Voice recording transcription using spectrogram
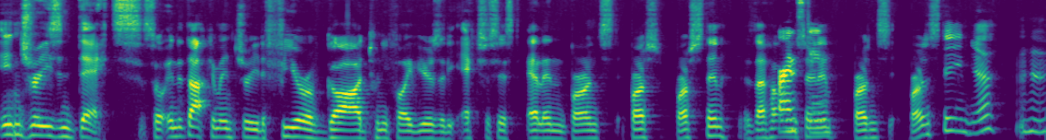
Injuries and deaths. So in the documentary, The Fear of God: Twenty Five Years of the Exorcist, Ellen Bernst, Burs, Burstyn is that how you say her Bernstein. name? Bernstein, Bernstein, yeah. Mm-hmm.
